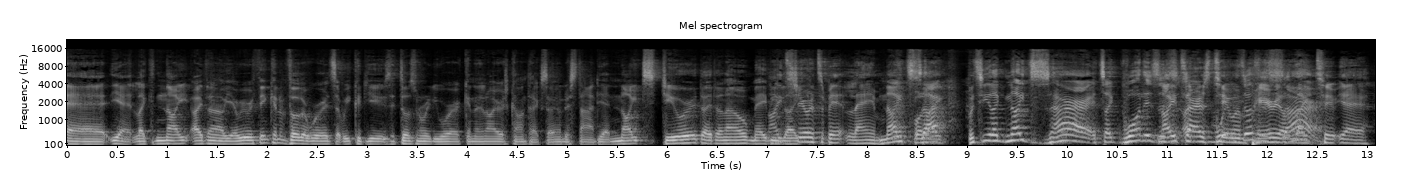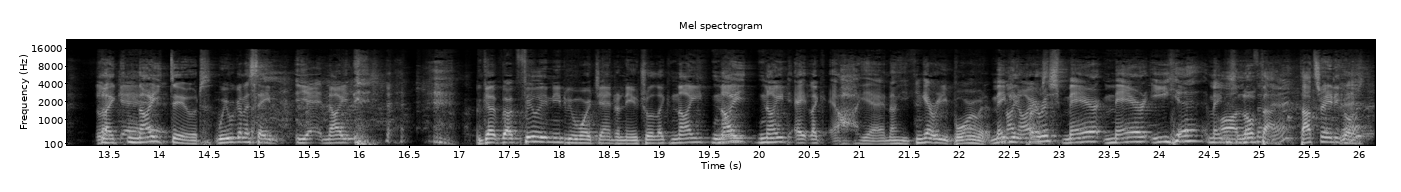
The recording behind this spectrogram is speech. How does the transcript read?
uh, yeah, like night. I don't know. Yeah, we were thinking of other words that we could use. It doesn't really work in an Irish context. I understand. Yeah, night steward. I don't know. Maybe Night like Steward's a bit lame. Night But, czar. like, but see, like night czar. It's like what is a- Night Czar's like, too a imperial. Like, too, yeah. Like, Like, uh, night dude. We were gonna say yeah, night. I feel you need to be more gender neutral. Like night, night, night. eh, Like oh yeah, no, you can get really boring with it. Maybe Night an. Irish mayor, mayor Ihe. Maybe Oh, I love like that. That's really good.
